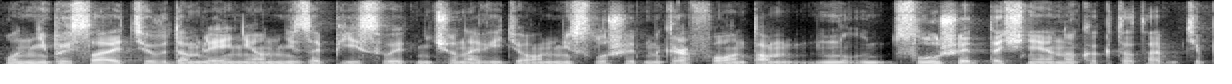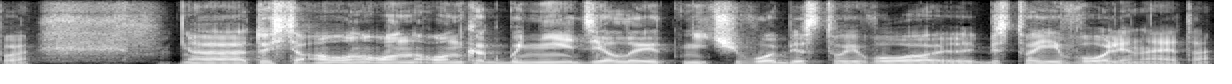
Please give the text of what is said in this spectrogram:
он не присылает тебе уведомления, он не записывает ничего на видео, он не слушает микрофон, там, ну, слушает точнее, но как-то там типа... Э, то есть он, он, он как бы не делает ничего без твоего, без твоей воли на это.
